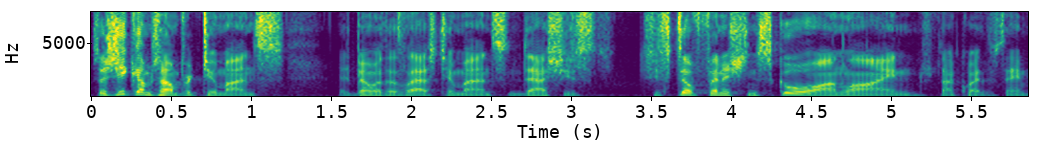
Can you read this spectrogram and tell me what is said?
so she comes home for two months. Has been with us the last two months. And now she's she's still finishing school online. It's not quite the same,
